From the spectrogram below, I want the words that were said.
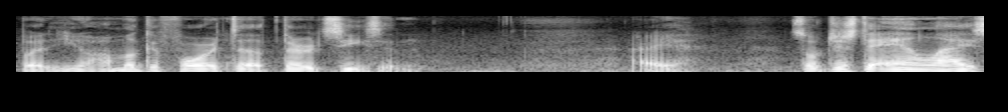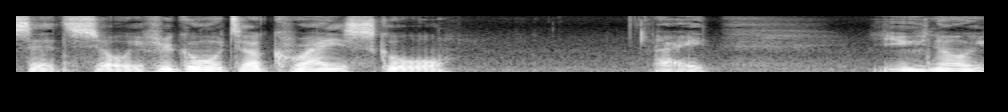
But you know, I'm looking forward to a third season. All right. So just to analyze it, so if you're going to a karate school, all right, you know,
